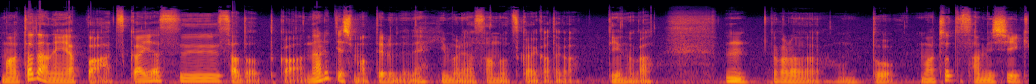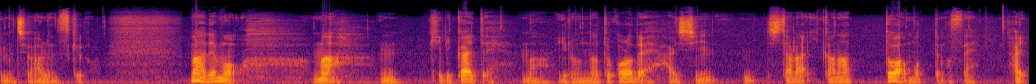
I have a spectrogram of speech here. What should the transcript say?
まあただねやっぱ扱いやすさだとか慣れてしまってるんでねヒマラヤさんの使い方がっていうのが。うん。だから本当まあちょっと寂しい気持ちはあるんですけど。まあでもまあうん。切り替えてまあいろんなところで配信したらいいかなとは思ってますね。はい。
